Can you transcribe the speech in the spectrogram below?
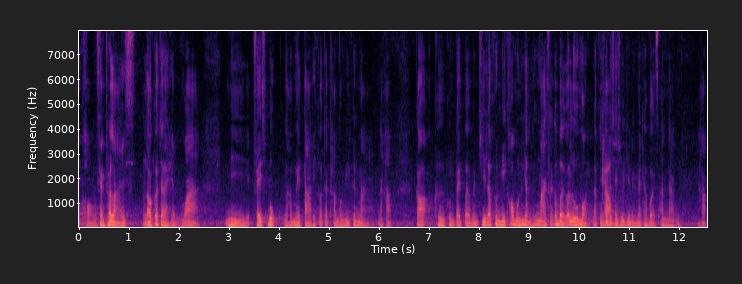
กของ centralize เราก็จะเห็นว่ามี Facebook หรือเมตาที่เขาจะทำตรงนี้ขึ้นมานะครับก็คือคุณไปเปิดบัญชีแล้วคุณมีข้อมูลทุกอย่างที่มาร์คซักเกอร์เบิร์กก็รู้หมด แล้วคุณครัก็บไปใช้ชีวิตอยู่ใน Metaverse อันนั้นนะครับ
